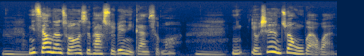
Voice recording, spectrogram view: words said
嗯，你只要能存二十趴，随便你干什么。嗯，你有些人赚五百万，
